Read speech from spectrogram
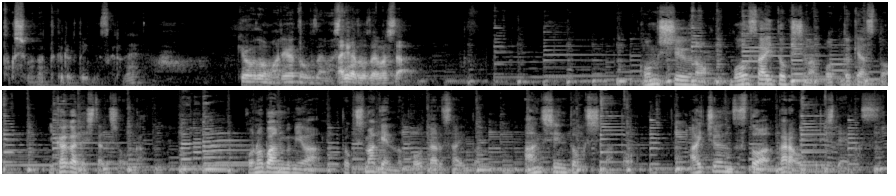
徳島になってくれるといいんですからね。今日はどうもありがとうございました。ありがとうございました。今週の防災徳島ポッドキャストいかがでしたでしょうか？この番組は徳島県のポータルサイト安心徳島と iTunes ストアからお送りしています。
